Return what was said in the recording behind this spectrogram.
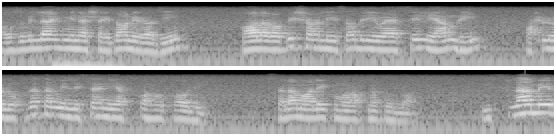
أعوذ بالله من الشيطان الرجيم قال رب اشرح لي صدري ويسر لي أمري واحلل عقدة من لساني يفقهوا قولي السلام عليكم ورحمة الله ইসলামের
